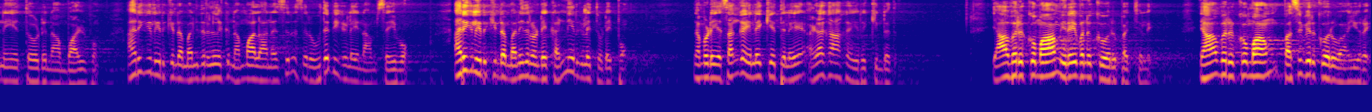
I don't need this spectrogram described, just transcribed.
நேயத்தோடு நாம் வாழ்வோம். அருகில் இருக்கின்ற மனிதர்களுக்கு நம்மாலான சிறு சிறு உதவிகளை நாம் செய்வோம். அருகில் இருக்கின்ற மனிதனுடைய கண்ணீர்களை துடைப்போம். நம்முடைய சங்க இலக்கியத்திலே அழகாக இருக்கின்றது. யாவருக்குமாம் இறைவனுக்கு ஒரு பச்சிலை. யாவருக்குமாம் பசுவிற்கு ஒரு வாயுரை.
